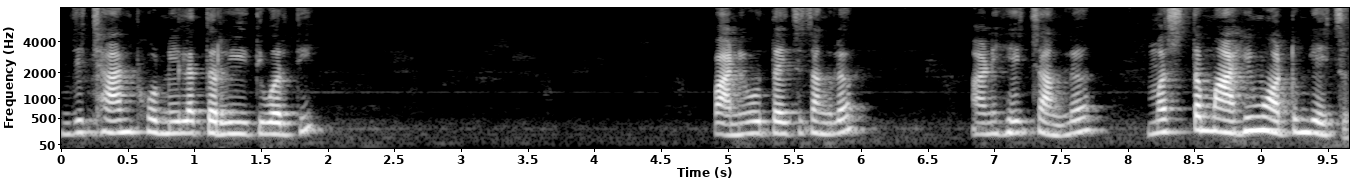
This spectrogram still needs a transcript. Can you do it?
म्हणजे छान फोडणीला तर्री ती वरती. पाणी ओतायचं चांगलं आणि हे चांगलं मस्त माहीम वाटून घ्यायचं.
